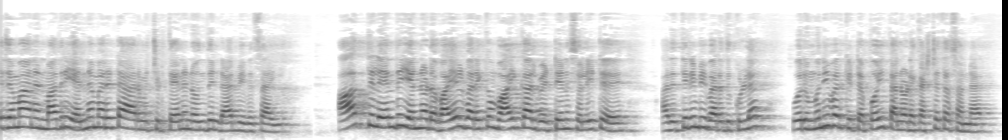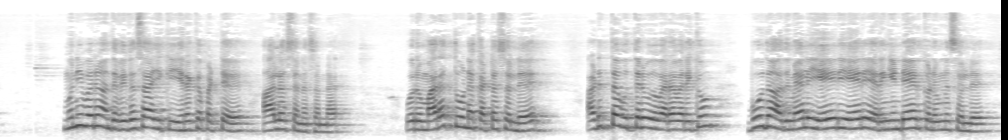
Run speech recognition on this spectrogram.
எஜமானன் மாதிரி என்ன மிரட்ட ஆரம்பிச்சுடுத்தேன்னு நொந்துண்டார் விவசாயி. ஆத்துலேருந்து என்னோட வயல் வரைக்கும் வாய்க்கால் வெட்டுன்னு சொல்லிட்டு அது திரும்பி வரதுக்குள்ள ஒரு முனிவர் கிட்ட போய் தன்னோட கஷ்டத்தை சொன்னார். முனிவரும் அந்த விவசாயிக்கு இறக்கப்பட்டு ஆலோசனை சொன்னார். ஒரு மரத்தூணை கட்ட சொல்லு. அடுத்த உத்தரவு வர வரைக்கும் பூதம் அது மேலே ஏறி ஏறி இறங்கிண்டே இருக்கணும்னு சொல்லு.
